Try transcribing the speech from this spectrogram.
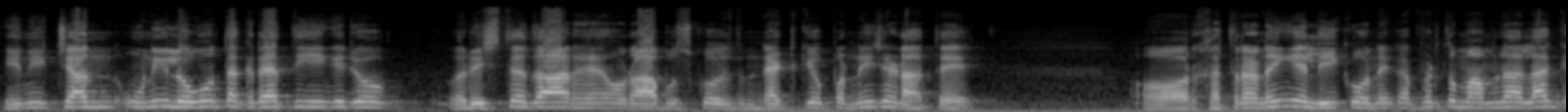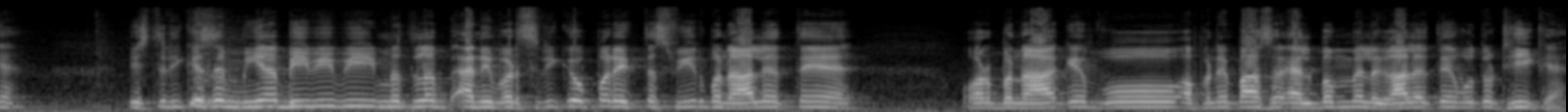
یعنی چند انہی لوگوں تک رہتی ہیں کہ جو رشتہ دار ہیں اور آپ اس کو نیٹ کے اوپر نہیں چڑھاتے اور خطرہ نہیں ہے لیک ہونے کا، پھر تو معاملہ الگ ہے۔ اس طریقے سے میاں بیوی بھی مطلب اینیورسری کے اوپر ایک تصویر بنا لیتے ہیں۔ اور بنا کے وہ اپنے پاس البم میں لگا لیتے ہیں، وہ تو ٹھیک ہے۔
